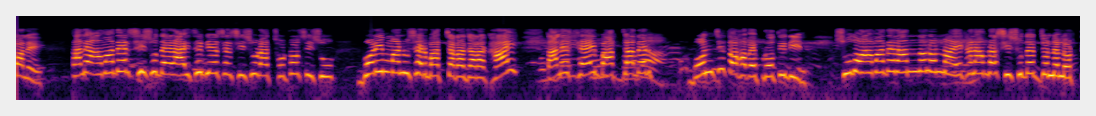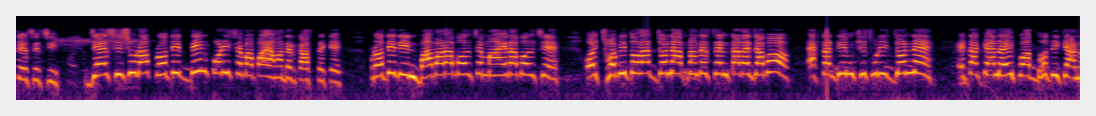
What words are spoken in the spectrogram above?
চলে। তাহলে আমাদের শিশুদের আইসিডিএস এর শিশুরা, ছোট শিশু, গরিব মানুষের বাচ্চারা যারা খায়, তাহলে সেই বাচ্চাদের বঞ্চিত হবে প্রতিদিন। শুধু আমাদের আন্দোলন নয়, এখানে আমরা শিশুদের জন্য লড়তে এসেছি। যে শিশুরা প্রতিদিন পরিষেবা পায় আমাদের কাছ থেকে, প্রতিদিন বাবারা বলছে, মায়েরা বলছে, ওই ছবি তোলার জন্য আপনাদের সেন্টারে যাব? একটা ডিম খিচুড়ির জন্য? এটা কেন? এই পদ্ধতি কেন?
